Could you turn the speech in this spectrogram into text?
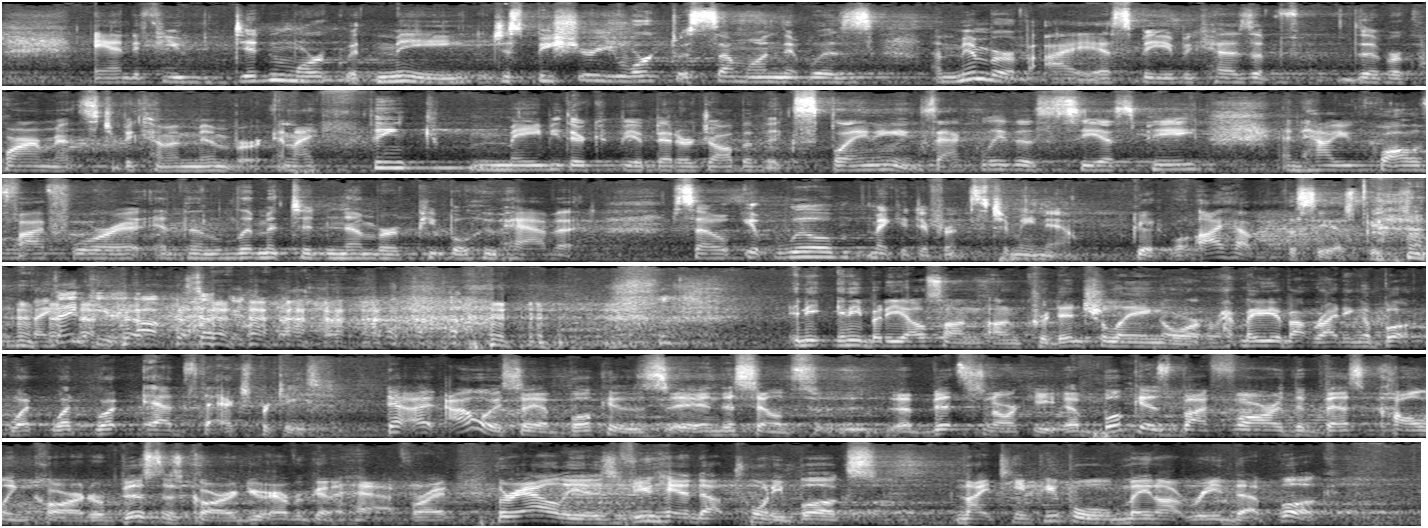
And if you didn't work with me, just be sure you worked with someone that was a member of IASB because of the requirements to become a member. And I think maybe there could be a better job of explaining exactly the CSP and how you qualify for it and the limited number of people who have it. So it will make a difference to me now. Good. Well, I have the CSP. So thank, thank you. you. Oh, so good. Any, anybody else on, on credentialing or maybe about writing a book? What, what, what adds to expertise? Yeah, I, I, always say a book is, and this sounds a bit snarky, a book is by far the best calling card or business card you're ever going to have, right? The reality is, if you hand out 20 books, 19 people may not read that book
